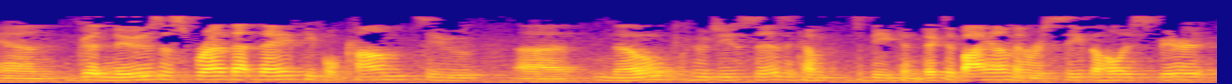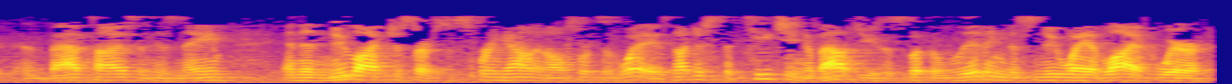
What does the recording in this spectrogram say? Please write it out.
And good news is spread that day. People come to uh, know who Jesus is and come to be convicted by Him and receive the Holy Spirit and baptized in His name. And then new life just starts to spring out in all sorts of ways. Not just the teaching about Jesus, but the living this new way of life where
